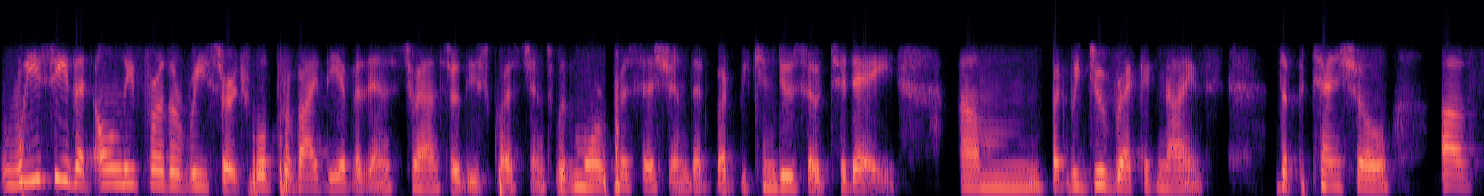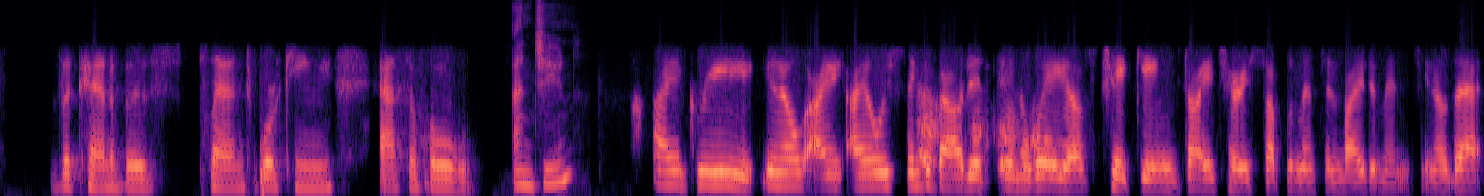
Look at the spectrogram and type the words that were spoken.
we see that only further research will provide the evidence to answer these questions with more precision than what we can do so today. Um, but we do recognize the potential of the cannabis plant working as a whole. And June? I agree. You know, I, I always think about it in a way of taking dietary supplements and vitamins, you know, that,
